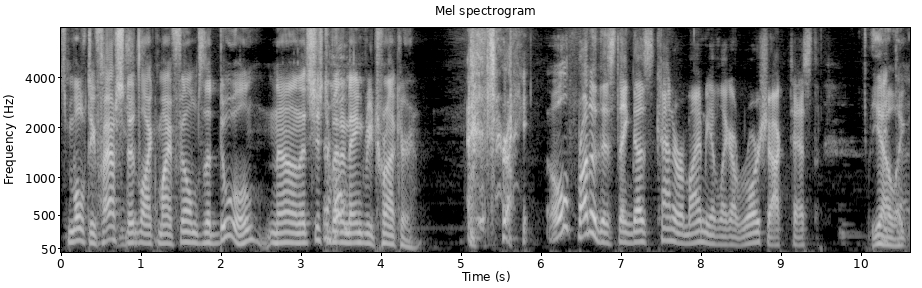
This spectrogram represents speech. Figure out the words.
It's multifaceted, like my film's The Duel. No, that's just about an angry trucker. That's right. The whole front of this thing does kind of remind me of like a Rorschach test. Yeah, like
